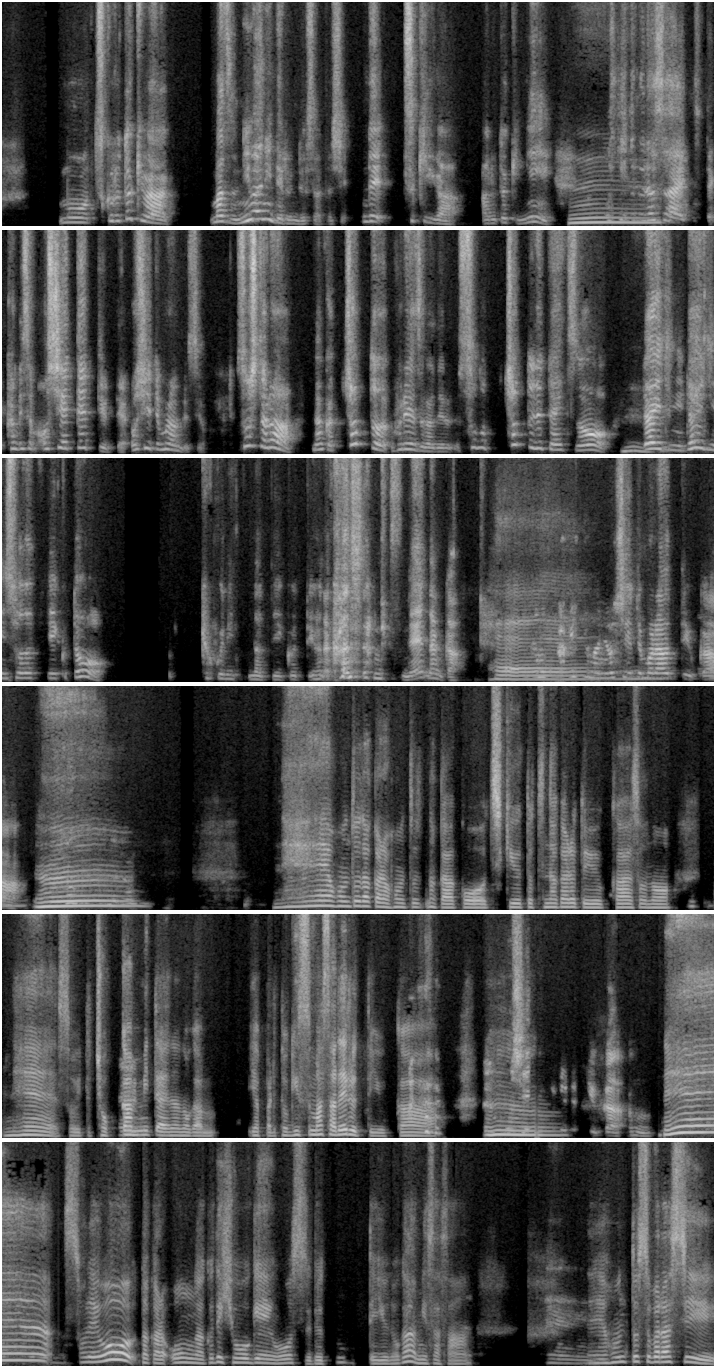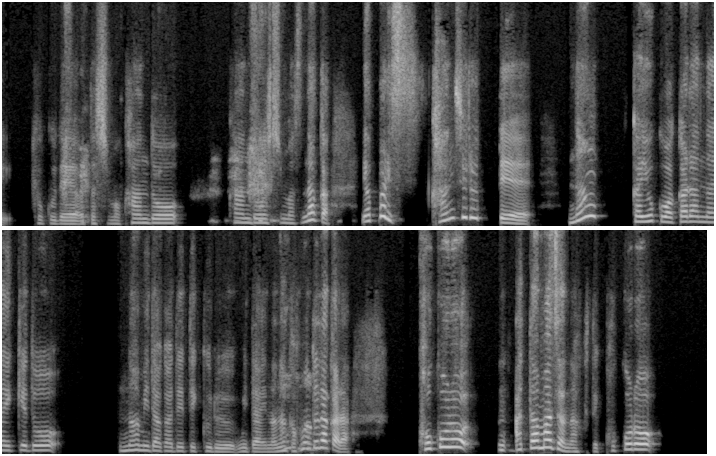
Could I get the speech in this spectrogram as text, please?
もう作る時はまず庭に出るんです私。で月がある時に「教えてください」ってって「神様教えて」って言って教えてもらうんですよ。そしたらなんかちょっとフレーズが出る。そのちょっと出たやつを大事に大事に育てていくと曲になっていくっていうような感じなんですね。なんか神様に教えてもらうっていうか。うん。ねえ本当だから本当なんかこう地球とつながるというかそのねそういった直感みたいなのがやっぱり研ぎ澄まされるっていうか。うん、教えてくれるっていうか、うん、ねそれをだから音楽で表現をするっていうのがミサさん、ね、本当素晴らしい曲で 私も感動感動します。なんかやっぱり感じるってなんかよくわからないけど涙が出てくるみたいな。なんか本当だから心頭じゃなくて心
